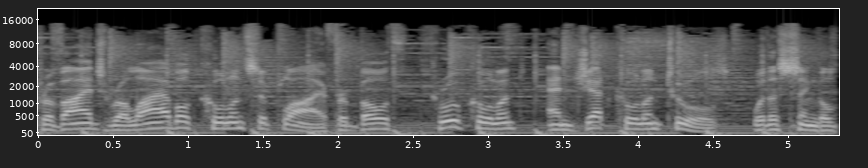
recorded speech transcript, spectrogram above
provides reliable coolant supply for both through coolant and jet coolant tools with a single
